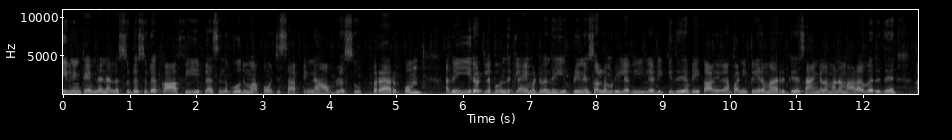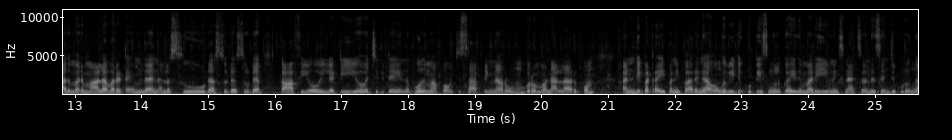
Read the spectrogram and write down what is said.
ஈவினிங் டைமில் நல்லா சுட சுட காஃபி ப்ளஸ் இந்த கோதுமை அப்பம் வச்சு சாப்பிட்டிங்கன்னா அவ்வளோ சூப்பராக இருக்கும். அதுவும் ஈரோட்டில் இப்போ வந்து கிளைமேட் வந்து எப்படின்னே சொல்ல முடியல. வெயில் அடிக்குது அப்படியே காலையிலலாம் பனி பெய்கிற மாதிரி இருக்குது சாயங்காலமான மழை வருது. அது மாதிரி மழை வர டைமில் நல்லா சூடாக சுட சுட காஃபியோ இல்லை டீயோ வச்சுக்கிட்டு இந்த கோதுமை அப்பம் வச்சு சாப்பிட்டிங்கன்னா ரொம்ப ரொம்ப நல்லாயிருக்கும் கண்டிப்பாக ட்ரை பண்ணி பாருங்கள் உங்கள் வீட்டு குட்டீஸுங்களுக்கும் இது மாதிரி ஈவினிங் ஸ்நாக்ஸ் வந்து செஞ்சு கொடுங்க.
